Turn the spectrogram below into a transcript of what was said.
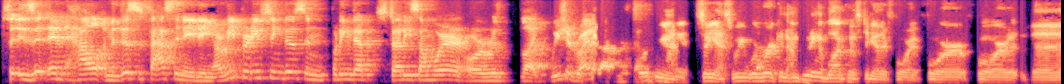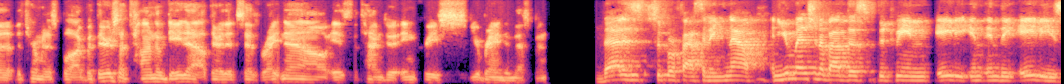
So is it and how I mean this is fascinating. Are we producing this and putting that study somewhere or like we should write about this? Working on it. So yes, we, we're working I'm putting a blog post together for it for for the the Terminus blog. But there's a ton of data out there that says right now is the time to increase your brand investment. That is super fascinating. Now, and you mentioned about this between 80 in, in the 80s.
